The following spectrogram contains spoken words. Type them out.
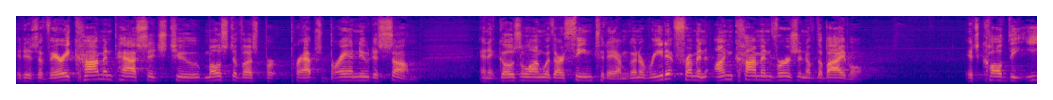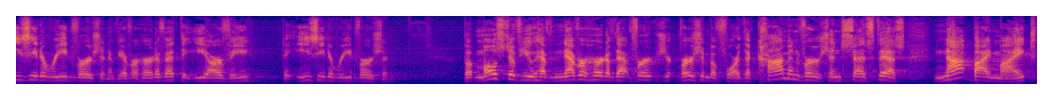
It is a very common passage to most of us, perhaps brand new to some. And it goes along with our theme today. I'm going to read it from an uncommon version of the Bible. It's called the easy to read version. Have you ever heard of it? The ERV, the easy to read version. But most of you have never heard of that ver- version before. The common version says this not by might,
